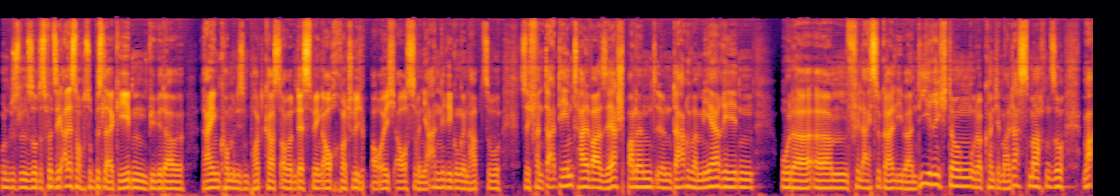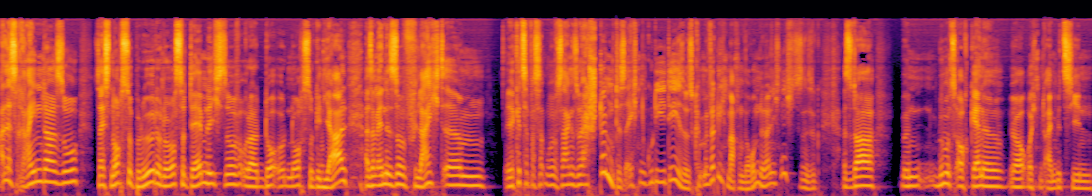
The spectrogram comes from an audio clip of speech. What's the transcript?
Und ein bisschen so, das wird sich alles noch so ein bisschen ergeben, wie wir da reinkommen in diesen Podcast, aber deswegen auch natürlich bei euch auch so, wenn ihr Anregungen habt, so. Also ich fand da, den Teil war sehr spannend, äh, darüber mehr reden oder ähm, vielleicht sogar lieber in die Richtung oder könnt ihr mal das machen, so. Mal alles rein da so, sei es noch so blöd oder noch so dämlich so oder do, noch so genial. Also am Ende so vielleicht, ähm, da gibt's ja was, wo wir sagen so, ja stimmt, das ist echt eine gute Idee, so, das könnte man wirklich machen, warum denn eigentlich nicht? Also da würden wir uns auch gerne ja, euch mit einbeziehen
